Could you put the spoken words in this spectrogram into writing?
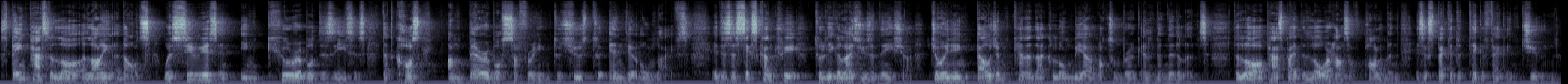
Spain passed a law allowing adults with serious and incurable diseases that cause unbearable suffering to choose to end their own lives. It is the sixth country to legalize euthanasia, joining Belgium, Canada, Colombia, Luxembourg, and the Netherlands. The law, passed by the lower house of parliament, is expected to take effect in June.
